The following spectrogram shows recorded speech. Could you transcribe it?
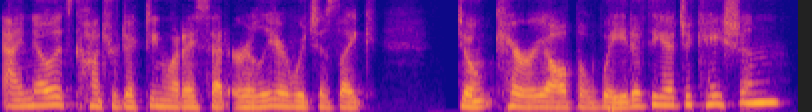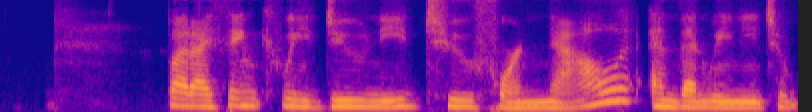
I know it's contradicting what i said earlier which is like don't carry all the weight of the education but I think we do need to for now, and then we need to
